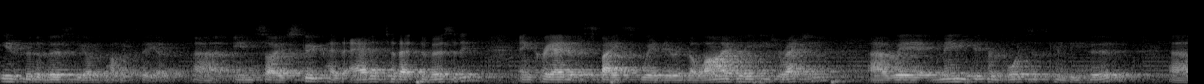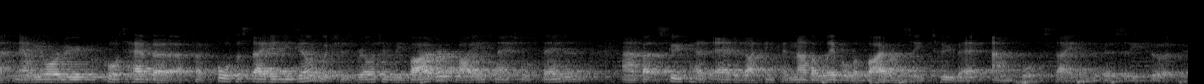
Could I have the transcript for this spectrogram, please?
is the diversity of the public sphere. Uh, and so Scoop has added to that diversity and created a space where there is a lively interaction, uh, where many different voices can be heard. Uh, now, we already, of course, have a, a, fourth estate in New Zealand, which is relatively vibrant by international standards, uh, but Scoop has added, I think, another level of vibrancy to that um, the state and diversity to it.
